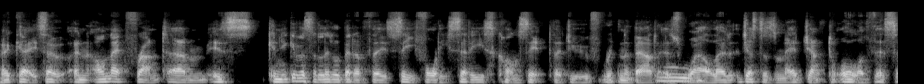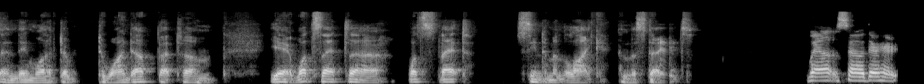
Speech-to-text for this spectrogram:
Okay, so and on that front, um, is can you give us a little bit of the C40 cities concept that you've written about Ooh. as well, uh, just as an adjunct to all of this, and then we'll have to to wind up. But um, yeah, what's that? Uh, what's that sentiment like in the states? Well, so there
